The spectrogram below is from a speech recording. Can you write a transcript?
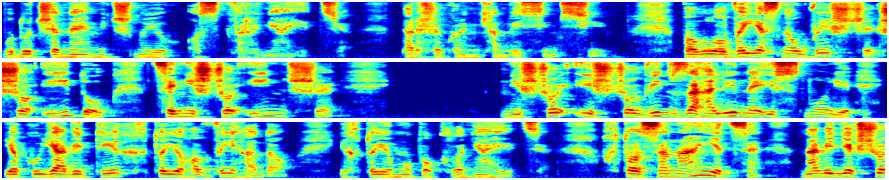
будучи немічною, оскверняється. 1 Коринтян 8.7. Павло вияснив вище, що ідол це ніщо інше, ніщо і що він взагалі не існує, як уяві тих, хто його вигадав і хто йому поклоняється. Хто знає це, навіть якщо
